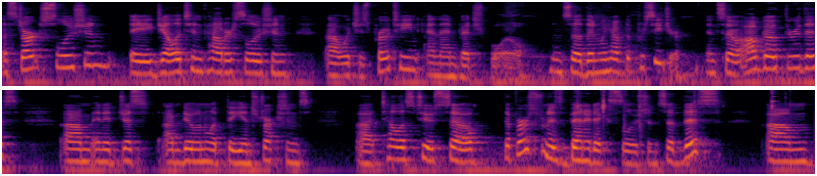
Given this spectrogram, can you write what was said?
a starch solution, a gelatin powder solution, uh, which is protein, and then vegetable oil. And so then we have the procedure. And so I'll go through this, um, and it just, I'm doing what the instructions uh, tell us to. So the first one is Benedict's solution. So this, um,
